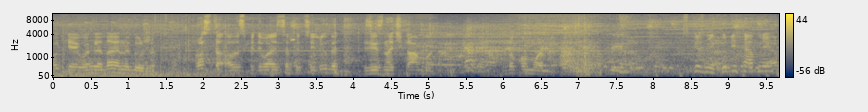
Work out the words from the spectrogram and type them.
Окей, виглядає не дуже. Просто, але сподіваюся, що ці люди зі значками допоможуть. Excuse me, could you help me?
